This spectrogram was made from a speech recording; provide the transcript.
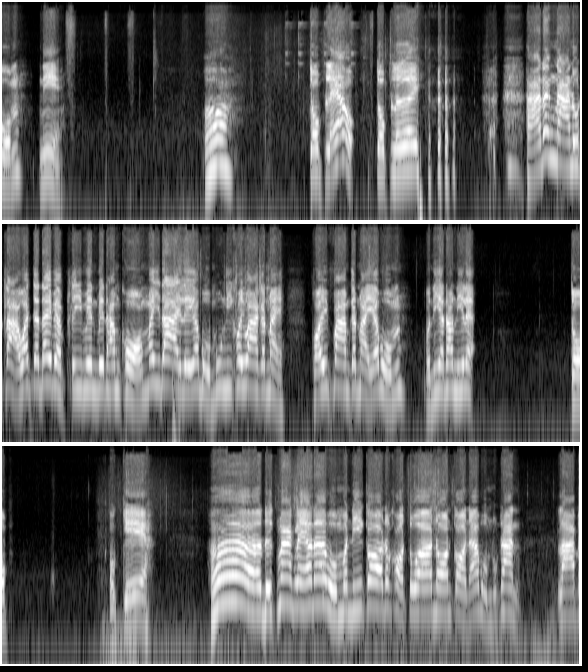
ผม นี่โอ้จบแล้ว จบเลย หาตั้งนานอุตส่าห์ว่าจะได้แบบซีเมนไปทำของไม่ได้เลยครับผมพรุ่งนี้ค่อยว่ากันใหม่ค่อยฟาร์มกันใหม่ครับผม วันนี้เท่านี้แหละ จบ โอเคเฮ้อดึกมากแล้วนะครับผมวันนี้ก็ต้องขอตัวนอนก่อนนะครับผมทุกท่าน ลาไป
